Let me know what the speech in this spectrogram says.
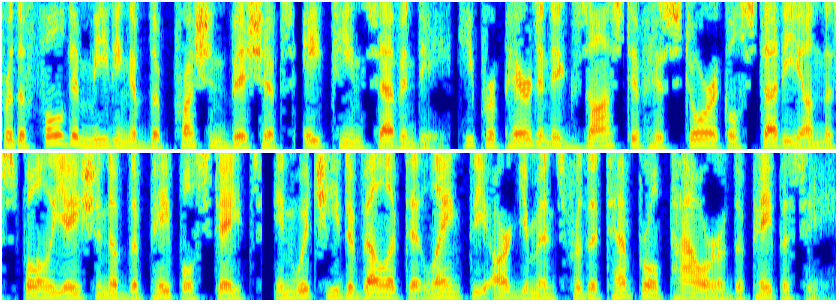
For the Fulda meeting of the Prussian bishops 1870 he prepared an exhaustive historical study on the spoliation of the Papal States, in which he developed at length the arguments for the temporal power of the papacy.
